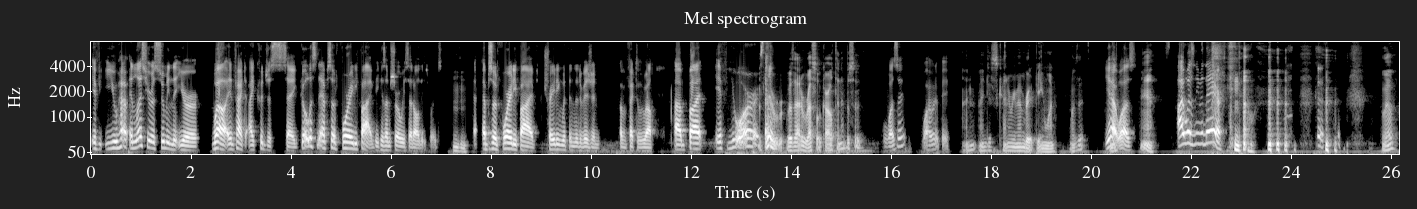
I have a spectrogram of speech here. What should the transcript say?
if you have unless you're assuming that you're Well, in fact, I could just say go listen to episode 485 because I'm sure we said all these words. hmm Episode 485, trading within the division of effectively well. Uh, but if you're Was that a, was that a Russell Carleton episode? was it? Why would it be? I don't. I just kind of remember it being one. Was it? Yeah, it was. Yeah. I wasn't even there. No. well,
